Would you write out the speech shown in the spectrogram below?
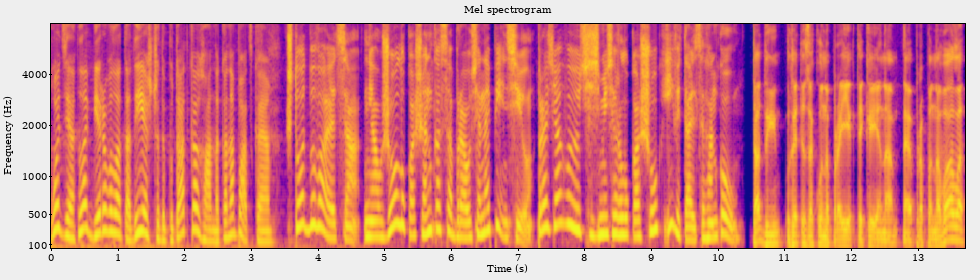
годзе лабіравала тады яшчэ дэпутатка Ганна канапацкая. Што адбываецца? Няўжо лукашенко сабраўся на пенсію? Працягваюць змейсер лукашук і віталь цыганкоў. Тады гэты законапраект які яна прапанавала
